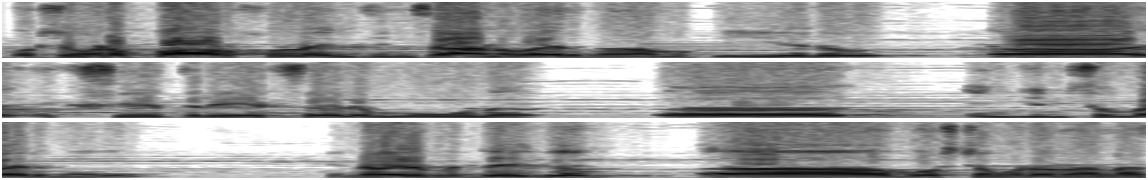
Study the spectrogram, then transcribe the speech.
കുറച്ചും കൂടെ പവർഫുൾ എഞ്ചിൻസ് ആണ് വരുന്നത്. നമുക്ക് ഈ ഒരു എക്സ് ത്രീ എക്സ് മൂന്ന് എഞ്ചിൻസും വരുന്നത്. പിന്നെ വരുമ്പോഴത്തേക്കും കുറച്ചും കൂടെ തന്നെ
